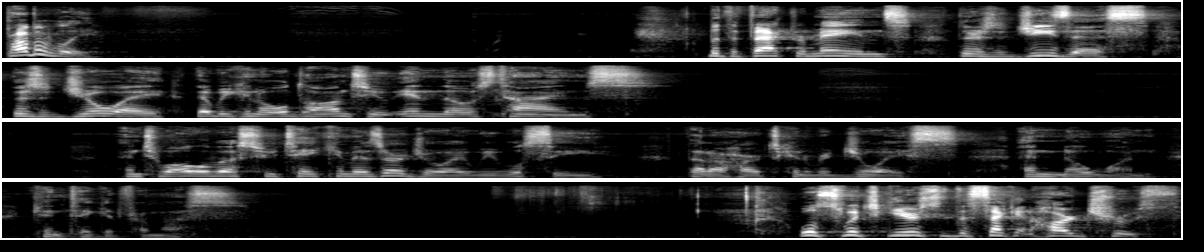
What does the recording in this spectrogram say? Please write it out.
Probably. But the fact remains there's a Jesus, there's a joy that we can hold on to in those times. And to all of us who take him as our joy, we will see that our hearts can rejoice and no one can take it from us. We'll switch gears to the second hard truth.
